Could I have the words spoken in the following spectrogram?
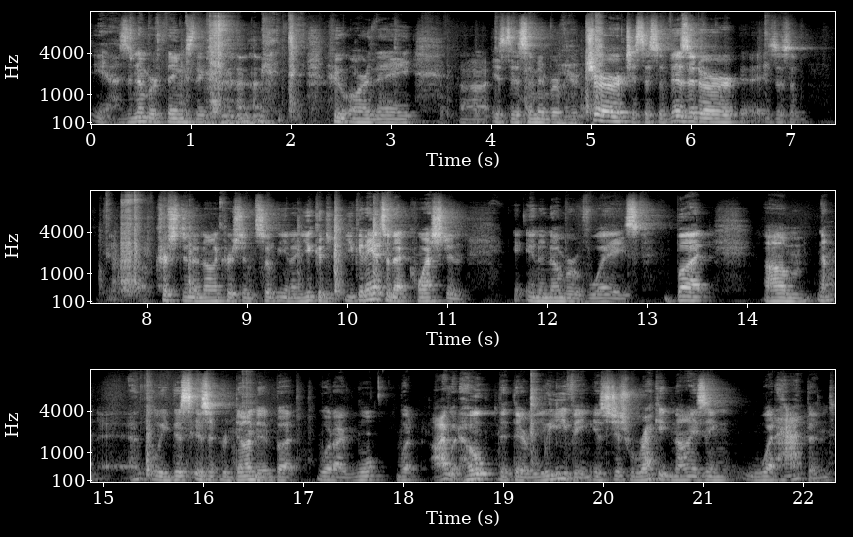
yeah, there's a number of things that. who are they? Uh, is this a member of your church? Is this a visitor? Is this a, a Christian, a non-Christian? So you know, you could you could answer that question in a number of ways. But um, now, hopefully, this isn't redundant. But what I want, what I would hope that they're leaving is just recognizing what happened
